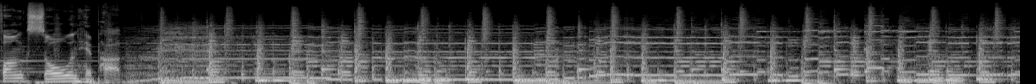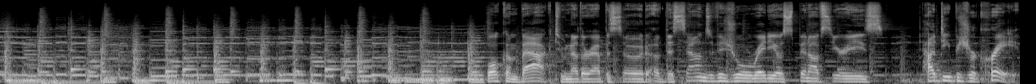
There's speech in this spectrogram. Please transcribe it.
funk, soul, and hip hop. Welcome back to another episode of the Sounds Visual Radio spin off series, How Deep Is Your Crate?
